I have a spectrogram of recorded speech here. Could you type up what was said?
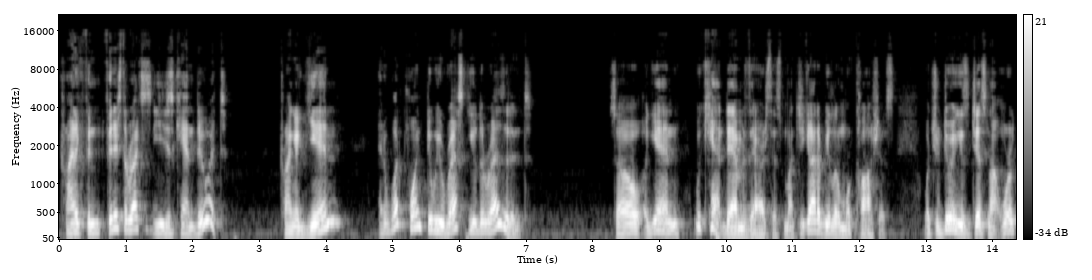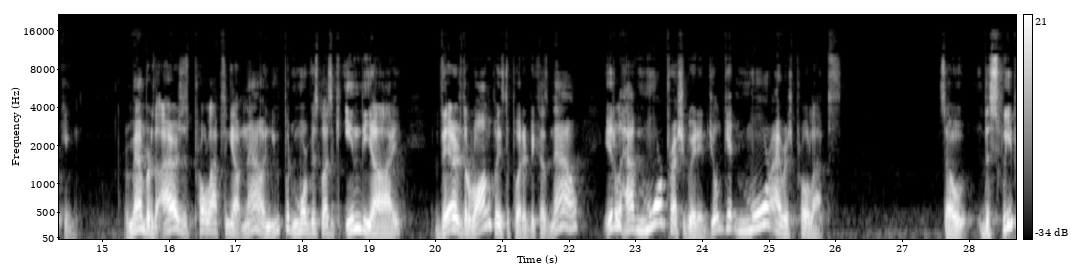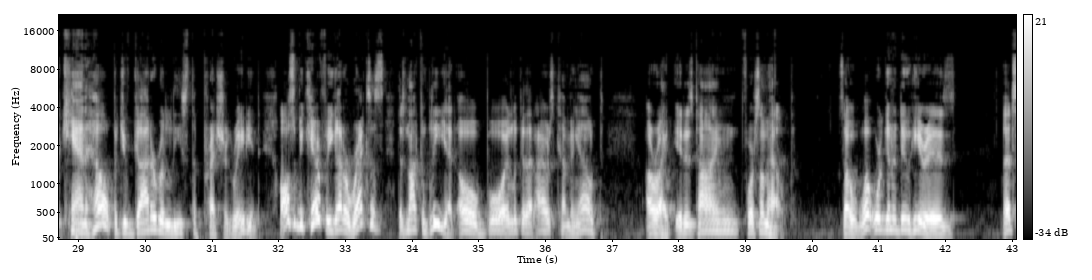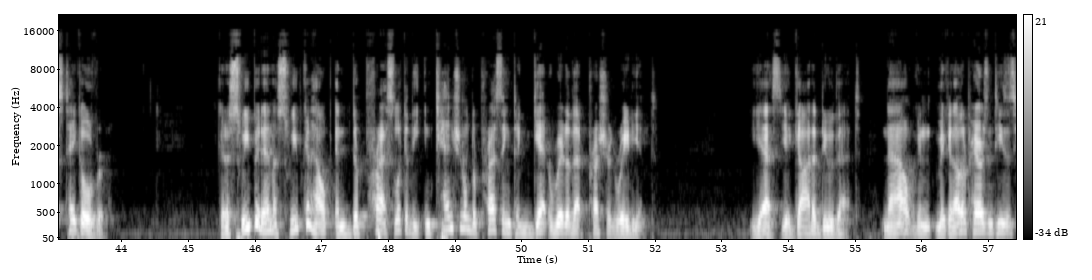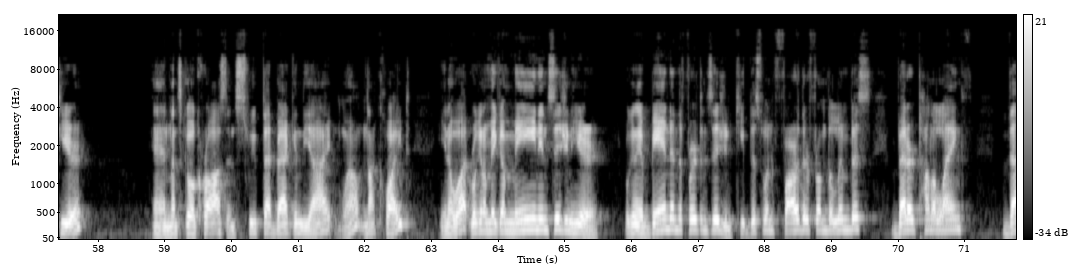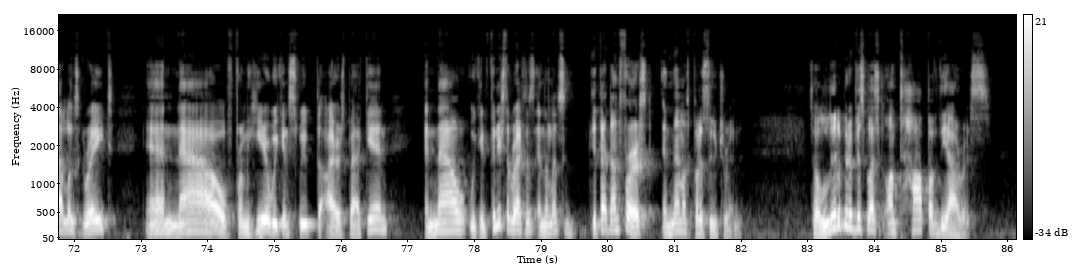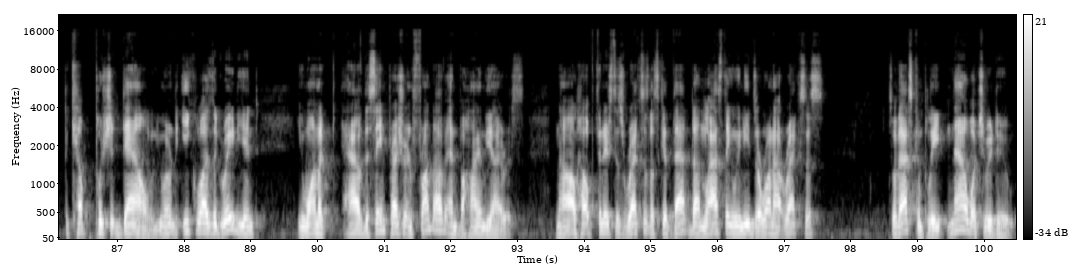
Trying to fin- finish the rhexis? You just can't do it. Trying again? And at what point do we rescue the resident? So, again, we can't damage the iris this much. You got to be a little more cautious. What you're doing is just not working. Remember, the iris is prolapsing out now, and you put more viscoelastic in the eye. There's the wrong place to put it because now it'll have more pressure gradient. You'll get more iris prolapse. So the sweep can help, but you've got to release the pressure gradient. Also, be careful. You got a rhexis that's not complete yet. Oh boy, look at that iris coming out. All right, it is time for some help. So what we're going to do here is let's take over. Going to sweep it in. A sweep can help and depress. Look at the intentional depressing to get rid of that pressure gradient. Yes, you got to do that. Now we can make another paracentesis here. And let's go across and sweep that back in the eye. Well, not quite. You know what? We're going to make a main incision here. We're going to abandon the first incision. Keep this one farther from the limbus. Better tunnel length. That looks great. And now from here, we can sweep the iris back in. And now we can finish the rhexis and then let's get that done first. And then let's put a suture in. So a little bit of viscoelastic on top of the iris to help push it down. You want to equalize the gradient. You want to have the same pressure in front of and behind the iris. Now I'll help finish this rhexis. Let's get that done. Last thing we need is a run out rhexis. So that's complete. Now what should we do?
